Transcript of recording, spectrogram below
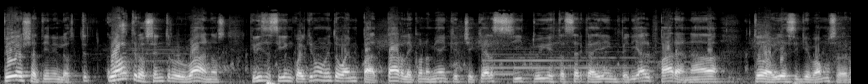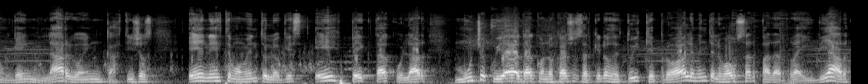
Pero ya tiene los cuatro centros urbanos. Chris así que en cualquier momento va a empatar la economía. Hay que chequear si Twig está cerca de ir Imperial. Para nada todavía. Así que vamos a ver un game largo en Castillos en este momento. Lo que es espectacular. Mucho cuidado acá con los caballos arqueros de Twig. Que probablemente los va a usar para raidear.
